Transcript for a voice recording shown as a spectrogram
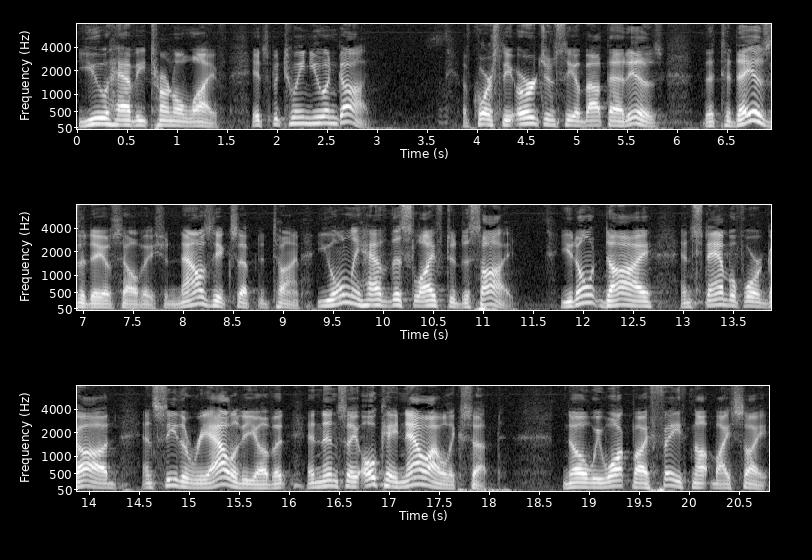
You have eternal life. It's between you and God. Of course, the urgency about that is that today is the day of salvation. Now's the accepted time. You only have this life to decide. You don't die and stand before God and see the reality of it and then say, okay, now I will accept. No, we walk by faith, not by sight.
